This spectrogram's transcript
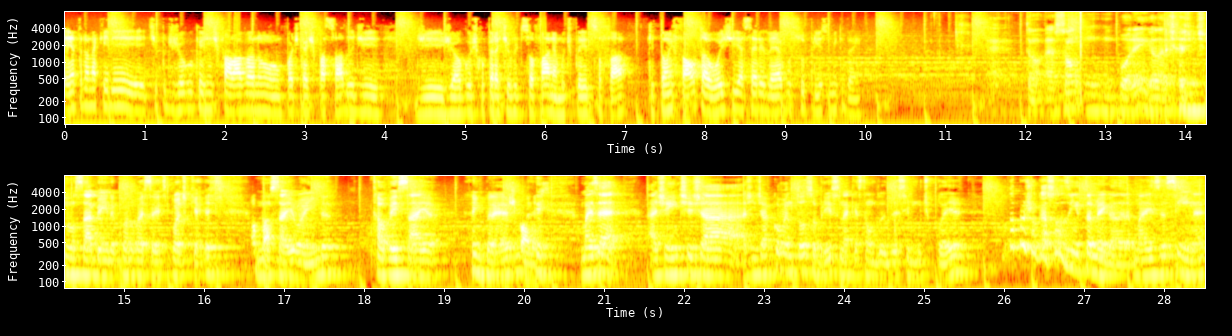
Entra naquele tipo de jogo que a gente falava no podcast passado de, de jogos cooperativos de sofá, né? Multiplayer de sofá, que estão em falta hoje e a série Lego supri isso muito bem. Então, é só um, um, porém, galera, que a gente não sabe ainda quando vai sair esse podcast. Opa. Não saiu ainda. Talvez saia em breve. Mas é, a gente já a gente já comentou sobre isso, né, a questão do, desse multiplayer. Não dá para jogar sozinho também, galera, mas assim, né?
